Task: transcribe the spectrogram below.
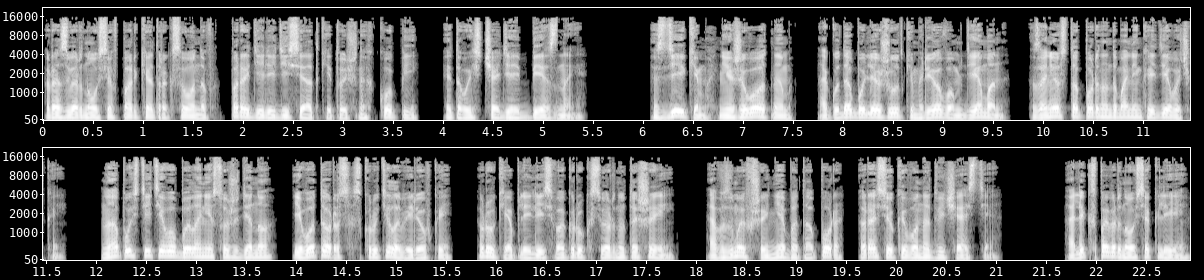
развернулся в парке аттракционов, породили десятки точных копий этого исчадия бездны. С диким, не животным, а куда более жутким ревом демон занес топор над маленькой девочкой. Но опустить его было не суждено. Его торс скрутило веревкой, руки оплелись вокруг свернутой шеи, а взмывший небо топор рассек его на две части. Алекс повернулся к Лее.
